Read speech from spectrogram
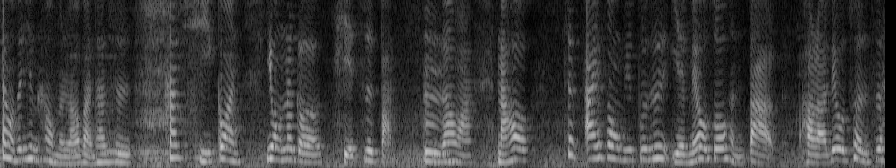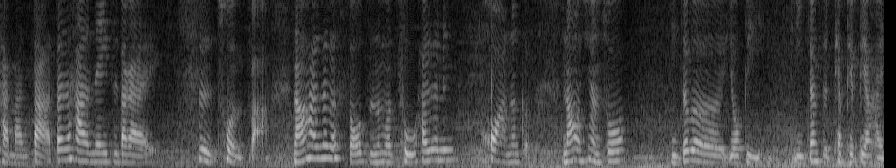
但我最近看我们老板，他是他习惯用那个写字板，你知道吗？然后这 iPhone 不是也没有说很大。好了，六寸是还蛮大，但是它的那一只大概四寸吧。然后它那个手指那么粗，他在那边画那个，然后我就想说，你这个有比你这样子啪啪啪还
